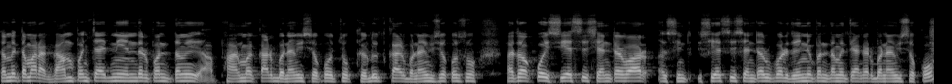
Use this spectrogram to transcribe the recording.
તમે તમારા ગ્રામ પંચાયતની અંદર પણ તમે ફાર્મર કાર્ડ બનાવી શકો છો, ખેડૂત કાર્ડ બનાવી શકો છો, અથવા કોઈ સીએસસી સેન્ટરવાર સીએસસી સેન્ટર ઉપર જઈને પણ તમે ત્યાં આગળ બનાવી શકો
